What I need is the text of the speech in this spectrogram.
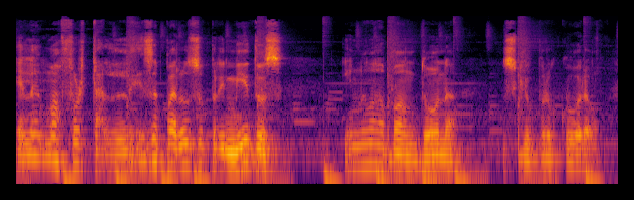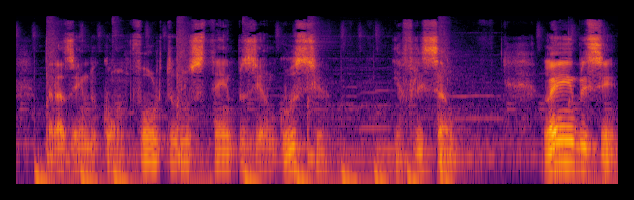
Ele é uma fortaleza para os oprimidos e não abandona os que o procuram, trazendo conforto nos tempos de angústia e aflição. Lembre-se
